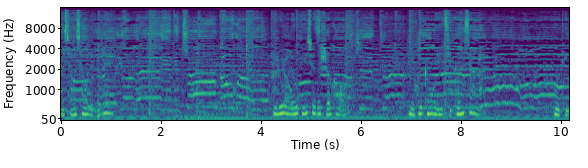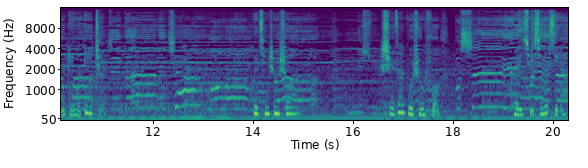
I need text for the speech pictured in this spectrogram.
而悄悄流泪，比如我流鼻血的时候，你会跟我一起蹲下来，不停的给我递纸，会轻声说。实在不舒服，可以去休息的。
